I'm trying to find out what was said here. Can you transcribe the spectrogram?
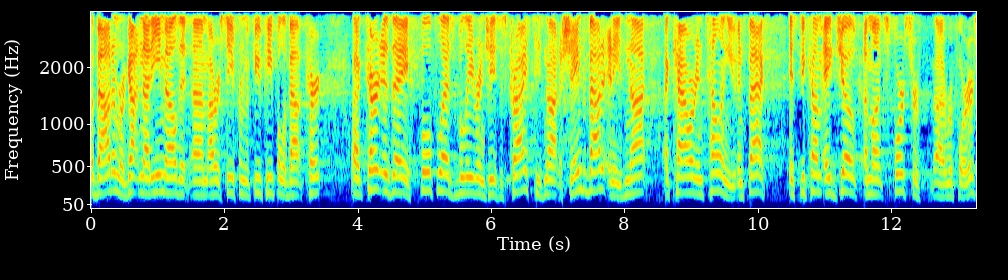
about him, or gotten that email that um, I received from a few people about Kurt. Uh, Kurt is a full fledged believer in Jesus Christ. He's not ashamed about it, and he's not a coward in telling you. In fact, it's become a joke among sports uh, reporters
